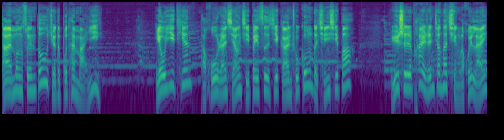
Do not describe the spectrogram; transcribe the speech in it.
但孟孙都觉得不太满意。有一天，他忽然想起被自己赶出宫的秦西巴，于是派人将他请了回来，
